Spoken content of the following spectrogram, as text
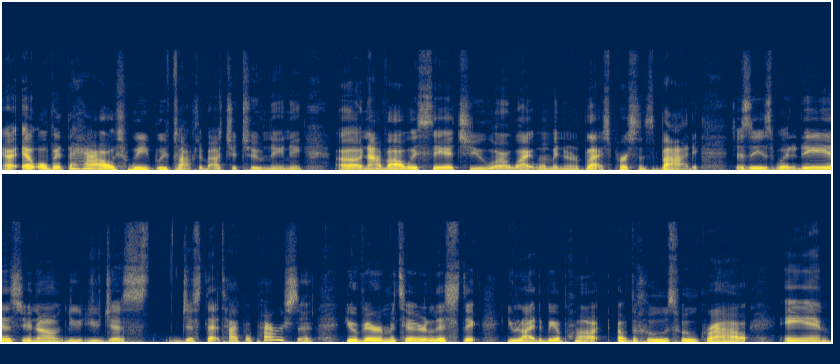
uh, over at the house, we we've talked about you too, Nene. Uh, and I've always said you are a white woman in a black person's body. Just is what it is. You know, you you just just that type of person. You're very materialistic. You like to be a part of the who's who crowd. And,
